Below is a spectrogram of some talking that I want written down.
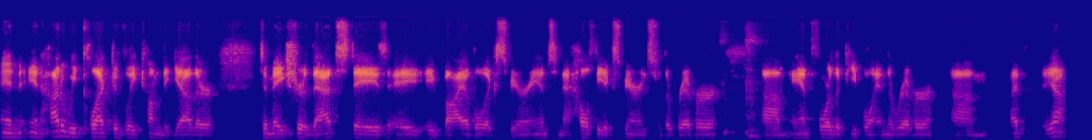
And and how do we collectively come together to make sure that stays a, a viable experience and a healthy experience for the river um, and for the people in the river? Um, I, yeah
